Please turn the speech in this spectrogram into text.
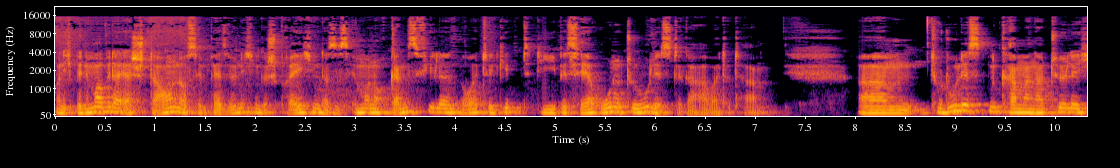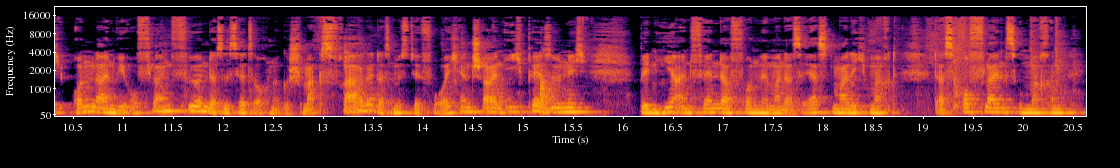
Und ich bin immer wieder erstaunt aus den persönlichen Gesprächen, dass es immer noch ganz viele Leute gibt, die bisher ohne To-Do-Liste gearbeitet haben. Ähm, To-Do-Listen kann man natürlich online wie offline führen. Das ist jetzt auch eine Geschmacksfrage. Das müsst ihr für euch entscheiden. Ich persönlich bin hier ein Fan davon, wenn man das erstmalig macht, das offline zu machen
